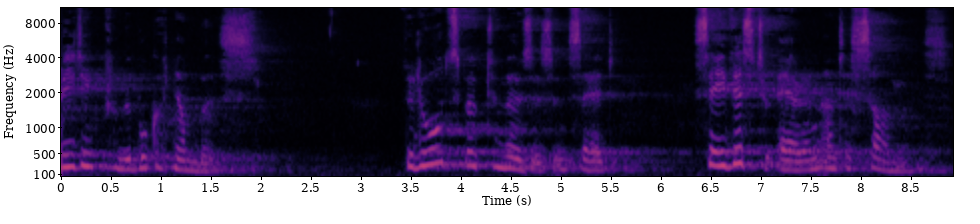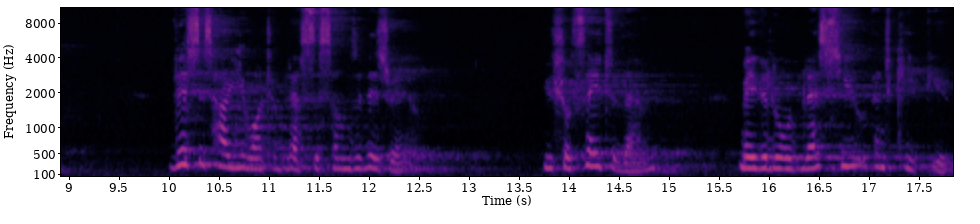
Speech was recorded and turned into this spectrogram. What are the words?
reading from the book of Numbers. The Lord spoke to Moses and said, Say this to Aaron and his sons. This is how you are to bless the sons of Israel. You shall say to them, May the Lord bless you and keep you.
